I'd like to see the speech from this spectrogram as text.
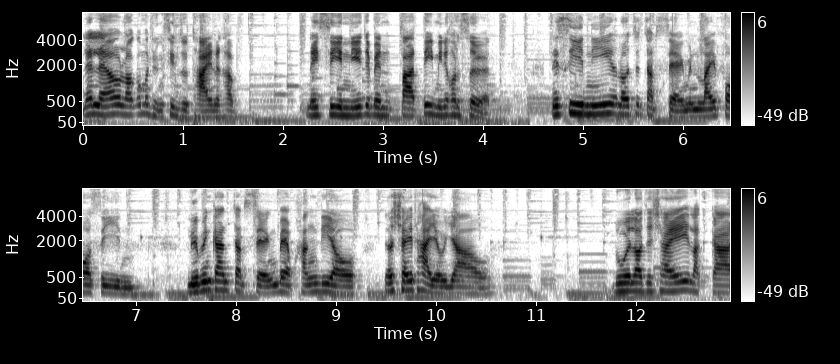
และแล้วเราก็มาถึงซีนสุดท้ายนะครับ ในซีนนี้จะเป็นปาร์ตี้มินิคอนเสิร์ต ในซีนนี้เราจะจัดแสงเป็นไลฟ์ฟอร์ซีน หรือเป็นการจัดแสงแบบครั้งเดียว แล้วใช้ถ่ายยาวๆ โดยเราจะใช้หลักการ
